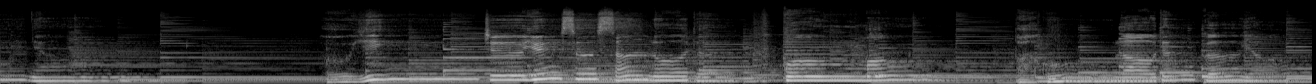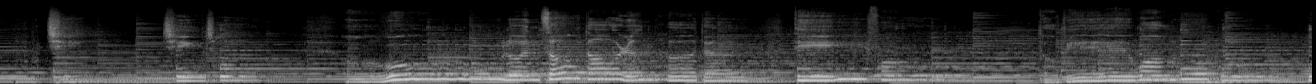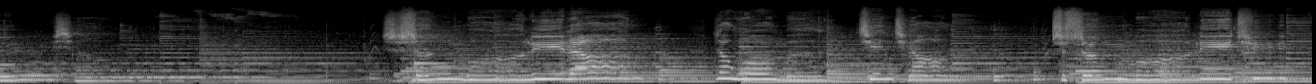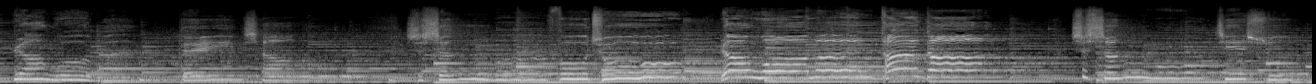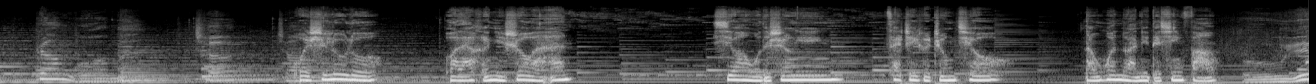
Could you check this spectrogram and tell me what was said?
这月色散落的光芒，什么离去让我们悲伤？是什么付出让我们坦荡？是什么结束让我们成长？我是露露，我来和你说晚安。希望我的声音在这个中秋能温暖你的心房。哦，月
